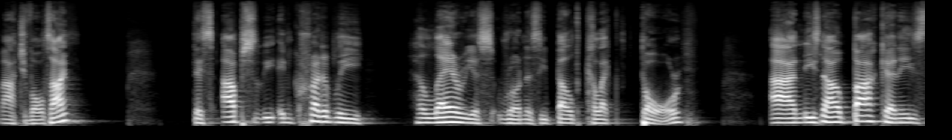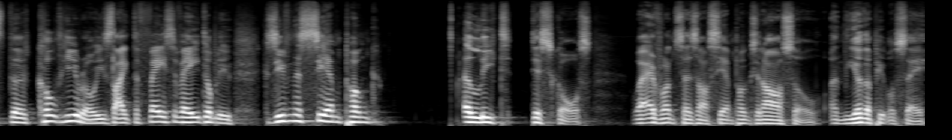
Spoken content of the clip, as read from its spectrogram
match of all time. This absolutely incredibly hilarious run as the belt collector. And he's now back and he's the cult hero. He's like the face of AEW. Because even the CM Punk elite discourse where everyone says, oh, CM Punk's an arsehole, and the other people say,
